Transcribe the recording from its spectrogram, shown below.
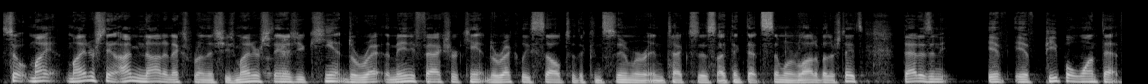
So my my understanding, I'm not an expert on this issues. My understanding is you can't direct the manufacturer can't directly sell to the consumer in Texas. I think that's similar in a lot of other states. That is an if if people want that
